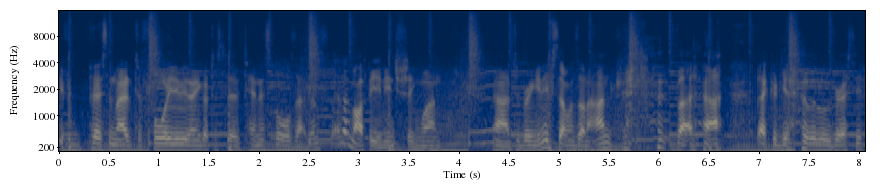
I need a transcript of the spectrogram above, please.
If a person made it to 40, we then got to serve tennis balls at them. So that might be an interesting one uh, to bring in if someone's on 100, but uh, that could get a little aggressive.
